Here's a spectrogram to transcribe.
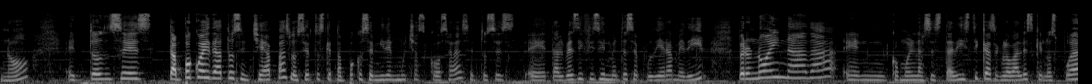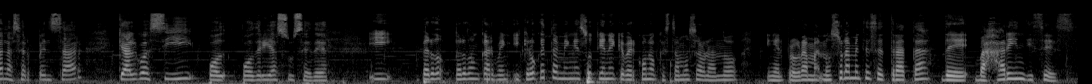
¿no? Entonces, tampoco hay datos en Chiapas, lo cierto es que tampoco se miden muchas cosas, entonces eh, tal vez difícilmente se pudiera medir, pero no hay nada en, como en las estadísticas globales que nos puedan hacer pensar que algo así podría suceder. Y Perdón, perdón, Carmen, y creo que también eso tiene que ver con lo que estamos hablando en el programa. No solamente se trata de bajar índices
